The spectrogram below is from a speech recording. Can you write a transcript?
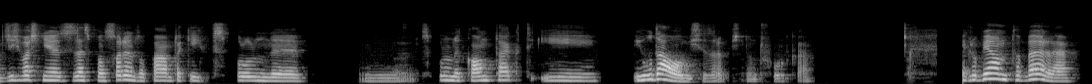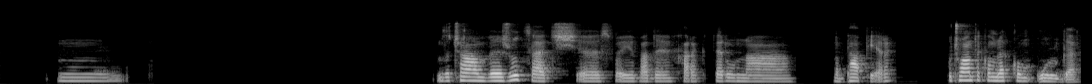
Dziś właśnie ze sponsorem złapałam taki wspólny, mm, wspólny kontakt i, i udało mi się zrobić tą czwórkę. Jak robiłam tabelę, mm, zaczęłam wyrzucać e, swoje wady charakteru na, na papier, poczułam taką lekką ulgę.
